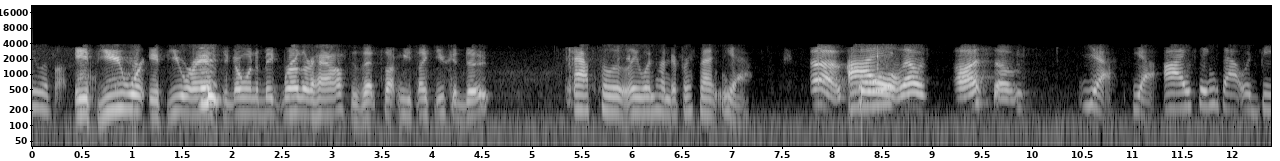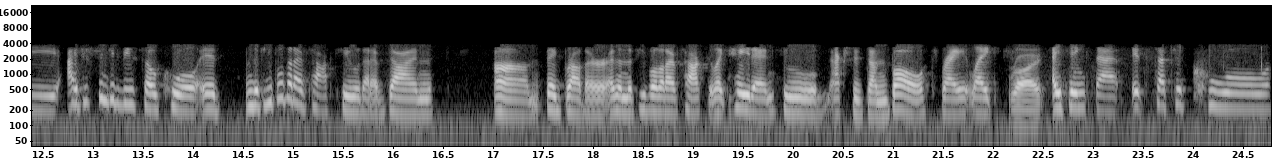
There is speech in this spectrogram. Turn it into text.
would love that. If you were if you were asked to go into Big Brother house, is that something you think you could do? Absolutely, one hundred percent. Yeah. Oh, cool. I- that was awesome. Yeah, yeah. I think that would be. I just think it'd be so cool. It's the people that I've talked to that have done um Big Brother, and then the people that I've talked to, like Hayden, who actually has done both. Right, like Right. I think that it's such a cool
